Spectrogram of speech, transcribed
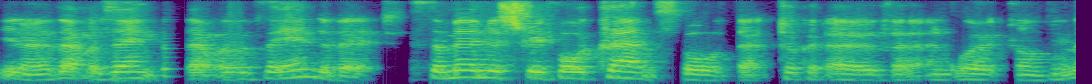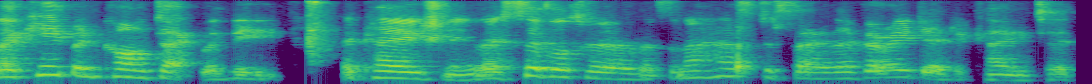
you know, that was end, that was the end of it. It's the Ministry for Transport that took it over and worked on things. They keep in contact with me occasionally. They're civil servants, and I have to say they're very dedicated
